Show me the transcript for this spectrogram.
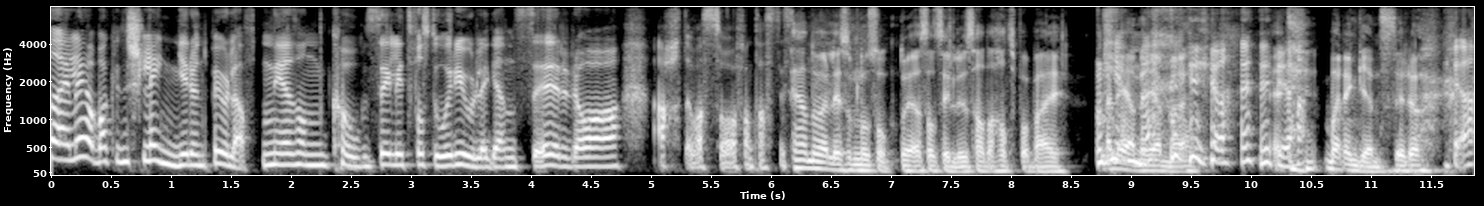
deilig å bare kunne slenge rundt på julaften i en sånn cozy, litt for stor julegenser. og ah, Det var så fantastisk. ja, Det var liksom noe sånt når jeg sannsynligvis hadde hatt på meg alene hjemme. ja, ja, Bare en genser og ja.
